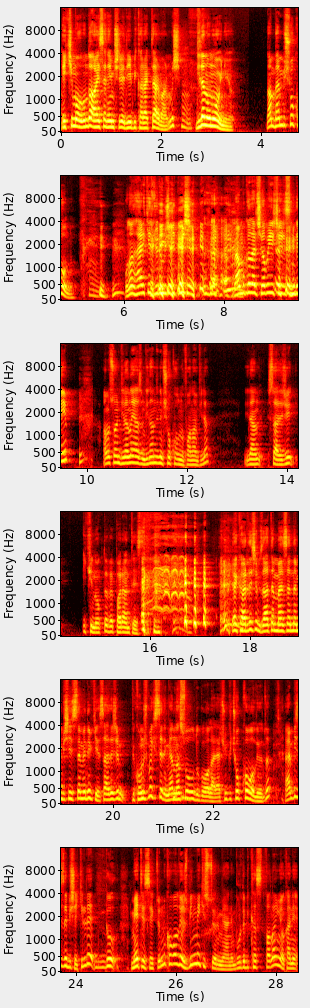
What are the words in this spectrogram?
Hekimoğlu'nda Aysel Hemşire diye bir karakter varmış. Dilan onu oynuyor. Lan ben bir şok oldum. Ulan herkes yürümüş gitmiş. ben bu kadar çaba içerisindeyim. Ama sonra Dilan'a yazdım. Dilan dedim şok oldum falan filan. Dilan sadece iki nokta ve parantez. ya kardeşim zaten ben senden bir şey istemedim ki. Sadece bir konuşmak istedim ya nasıl oldu bu olaylar. Çünkü çok kovalıyordu. Yani biz de bir şekilde bu medya sektörünü kovalıyoruz. Bilmek istiyorum yani. Burada bir kasıt falan yok. Hani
